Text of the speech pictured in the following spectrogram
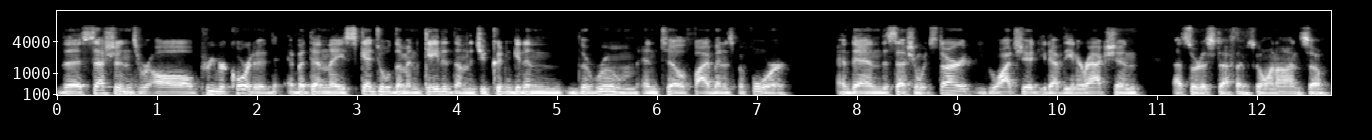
the sessions were all pre-recorded, but then they scheduled them and gated them that you couldn't get in the room until five minutes before. And then the session would start. You'd watch it. You'd have the interaction, that sort of stuff that was going on. So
